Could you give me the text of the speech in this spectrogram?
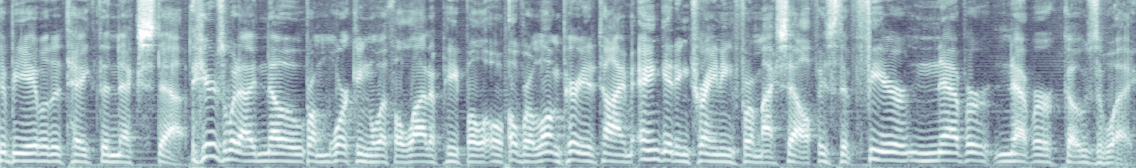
to be able to take the next step. Here's what I know from working with a lot of people over a long period of time and getting training for myself is that fear never, never goes away.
